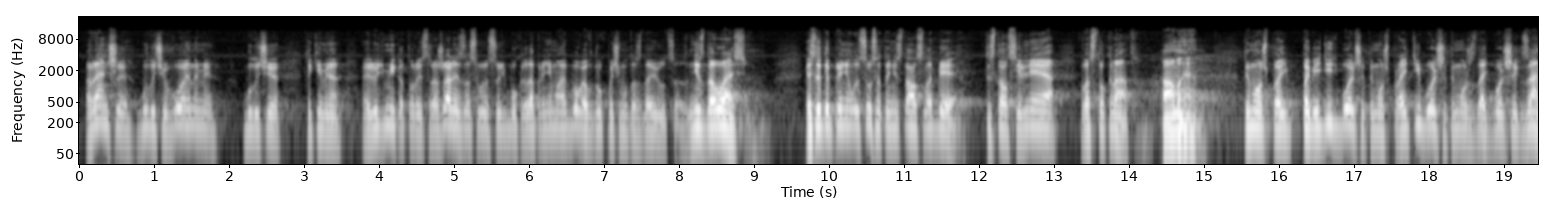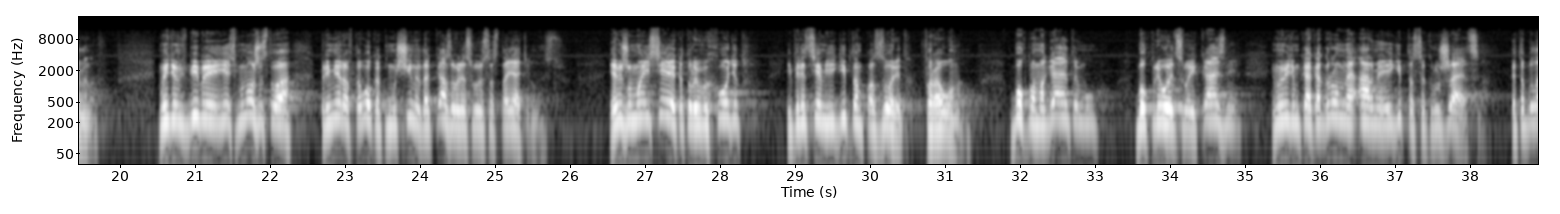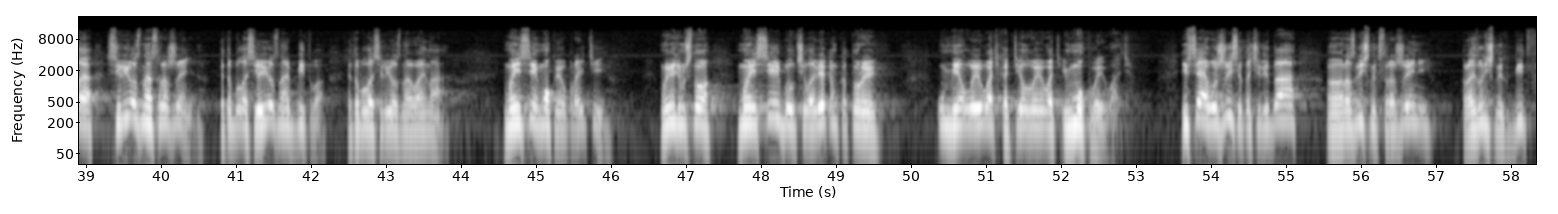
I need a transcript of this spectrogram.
раньше, будучи воинами, будучи такими людьми, которые сражались за свою судьбу, когда принимают Бога, вдруг почему-то сдаются. Не сдавайся. Если ты принял Иисуса, ты не стал слабее, ты стал сильнее во сто крат. Аминь ты можешь победить больше, ты можешь пройти больше, ты можешь сдать больше экзаменов. Мы видим в Библии есть множество примеров того, как мужчины доказывали свою состоятельность. Я вижу Моисея, который выходит и перед всем Египтом позорит фараона. Бог помогает ему, Бог приводит свои казни, и мы видим, как огромная армия Египта сокрушается. Это было серьезное сражение, это была серьезная битва, это была серьезная война. Моисей мог ее пройти. Мы видим, что Моисей был человеком, который умел воевать, хотел воевать и мог воевать. И вся его жизнь – это череда э, различных сражений, различных битв,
